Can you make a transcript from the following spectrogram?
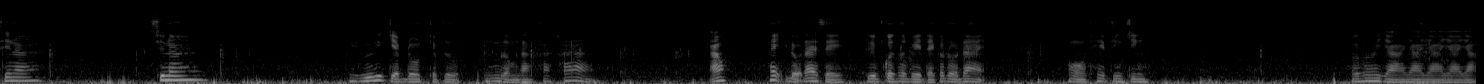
สินะสินะเฮ้ยเก็บโดดเก็บโดดมันเหลือมดังข้างๆ เอ้าให้โดดได้เสยลืมกดสเปซแต่ก็โดดได้ โอ้เทพจริง ๆ เฮ้ยยายายายายา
